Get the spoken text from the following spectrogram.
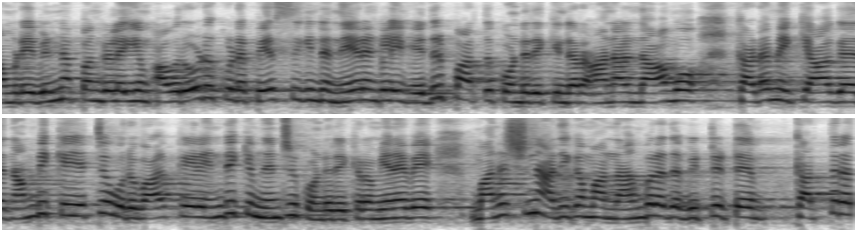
நம்முடைய விண்ணப்பங்களையும் அவரோடு கூட பேசுகின்ற நேரங்களையும் எதிர்பார்த்து கொண்டிருக்கின்றார். ஆனால் நாமோ கடமைக்காக நம்பிக்கையற்ற ஒரு வாழ்க்கையில் இன்றைக்கும் நின்று கொண்டிருக்கிறோம். எனவே மனுஷனை அதிகமாக நம்புறதை விட்டுட்டு கர்த்தரை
